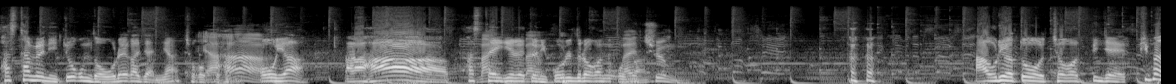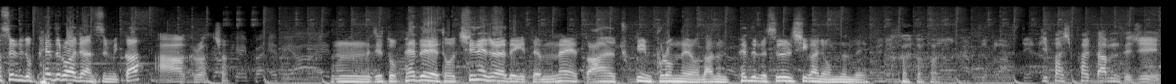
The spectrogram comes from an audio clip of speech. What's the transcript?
파스타면이 조금 더 오래 가지 않냐? 저것보다. 야하. 오, 야. 아하. 파스타 말- 얘기를 했더니 말- 골 들어가는구만. 말춤 아, 우리가 또 저거 이제 피파 3도 패드로 하지 않습니까? 아 그렇죠 음, 이제 또 패드에 더 친해져야 되기 때문에 또, 아, 축구님 부럽네요. 나는 패드를 쓸 시간이 없는데. 피파 18 따면 되지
